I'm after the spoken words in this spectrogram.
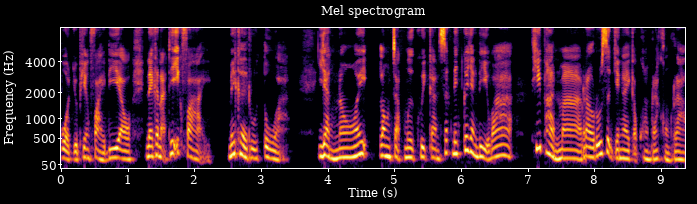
ปวดอยู่เพียงฝ่ายเดียว ในขณะที่อีกฝ่ายไม่เคยรู้ตัว อย่างน้อยลองจับมือคุยกันสักนิดก็ยังดีว่า ที่ผ่านมาเรารู้สึกยังไงกับความรักของเรา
